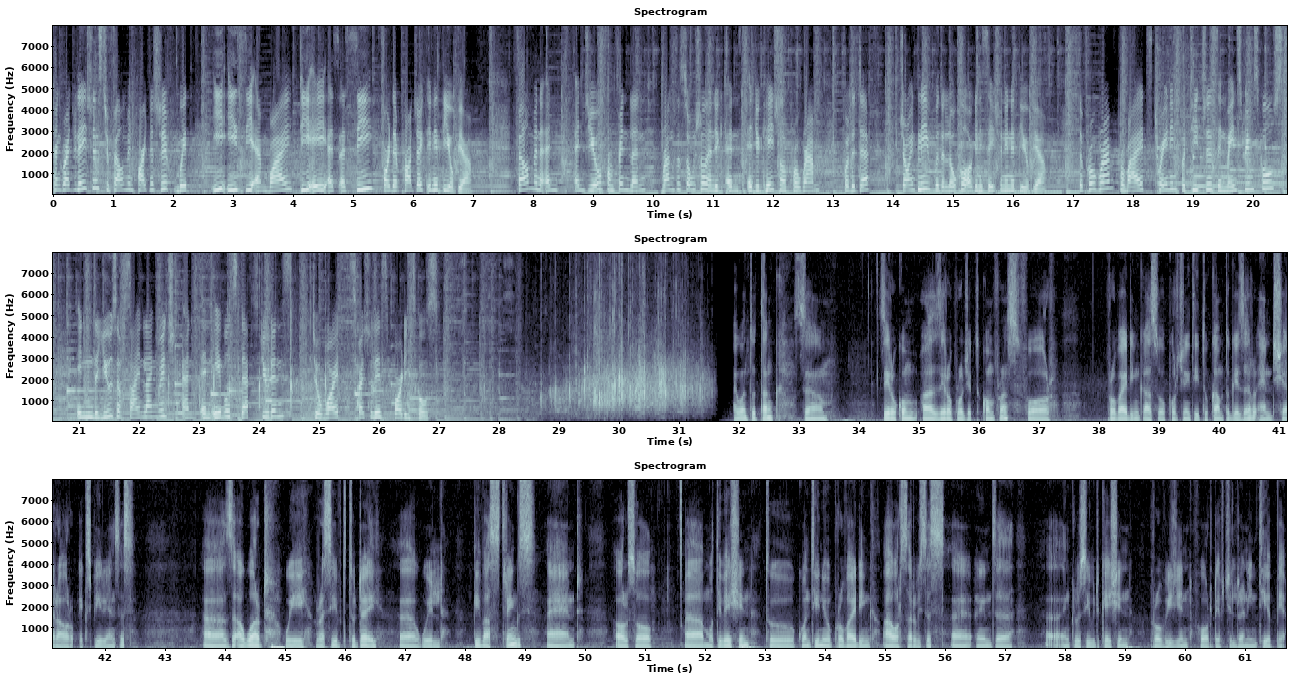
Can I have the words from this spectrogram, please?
Congratulations to FELM in partnership with EECMY DASSC for their project in Ethiopia. FELM, an NGO from Finland, runs a social and, and educational program for the deaf jointly with a local organization in Ethiopia. The program provides training for teachers in mainstream schools in the use of sign language and enables deaf students to avoid specialist boarding schools. I want to thank the Zero, Com uh, Zero Project Conference for providing us opportunity to come together and share our experiences. Uh, the award we received today uh, will give us strength and also uh, motivation to continue providing our services uh, in the uh, inclusive education provision for deaf children in Ethiopia.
